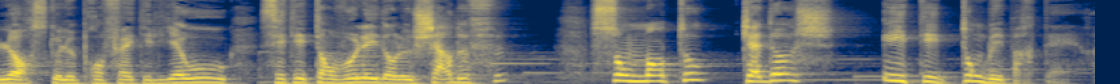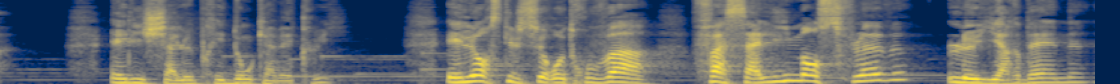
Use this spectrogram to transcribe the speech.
Lorsque le prophète Eliaou s'était envolé dans le char de feu, son manteau, Kadosh, était tombé par terre. Elisha le prit donc avec lui, Et lorsqu'il se retrouva face à l'immense fleuve, le Yarden,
